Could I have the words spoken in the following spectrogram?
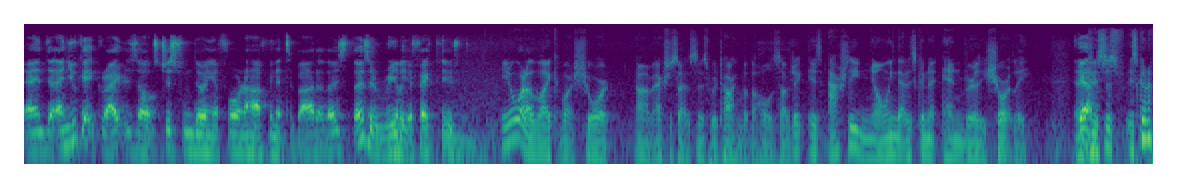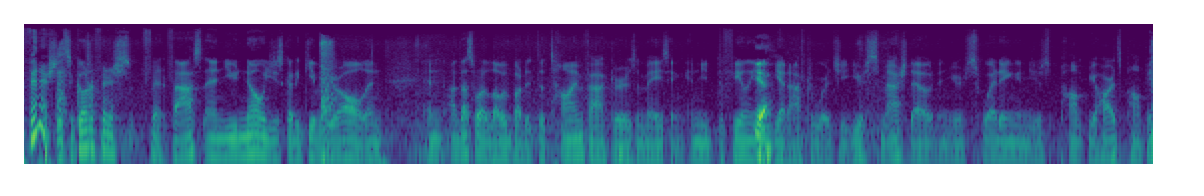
and and you'll get great results just from doing a four and a half minute Tabata. Those those are really effective. You know what I like about short um, exercise, since we're talking about the whole subject, is actually knowing that it's going to end really shortly. And Yeah. it's just it's going to finish. It's going to finish fast, and you know you just got to give it your all. And and uh, that's what I love about it. The time factor is amazing, and you, the feeling Yeah. you get afterwards. You, you're smashed out, and you're sweating, and you're just pump. Your heart's pumping,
